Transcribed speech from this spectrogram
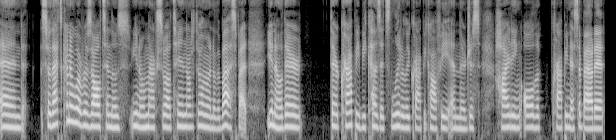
And so that's kind of what results in those, you know, Maxwell tin, not to throw them under the bus, but, you know, they're they're crappy because it's literally crappy coffee and they're just hiding all the crappiness about it.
